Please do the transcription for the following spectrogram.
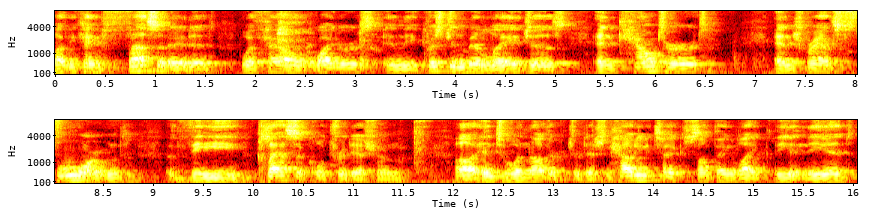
I became fascinated with how writers in the Christian Middle Ages encountered and transformed the classical tradition uh, into another tradition. How do you take something like the Aeneid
